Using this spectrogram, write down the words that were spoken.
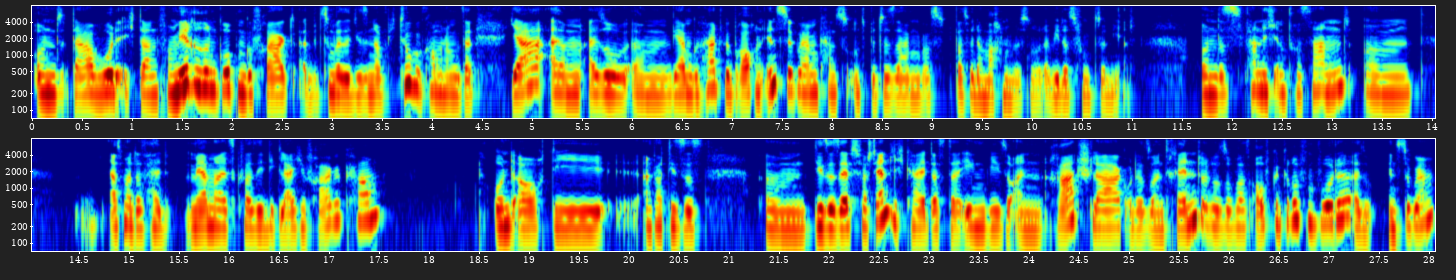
Und da wurde ich dann von mehreren Gruppen gefragt, äh, beziehungsweise die sind auf mich zugekommen und haben gesagt, ja, ähm, also ähm, wir haben gehört, wir brauchen Instagram, kannst du uns bitte sagen, was, was wir da machen müssen oder wie das funktioniert? Und das fand ich interessant. Ähm, erstmal, dass halt mehrmals quasi die gleiche Frage kam und auch die, einfach dieses, ähm, diese Selbstverständlichkeit, dass da irgendwie so ein Ratschlag oder so ein Trend oder sowas aufgegriffen wurde, also Instagram,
